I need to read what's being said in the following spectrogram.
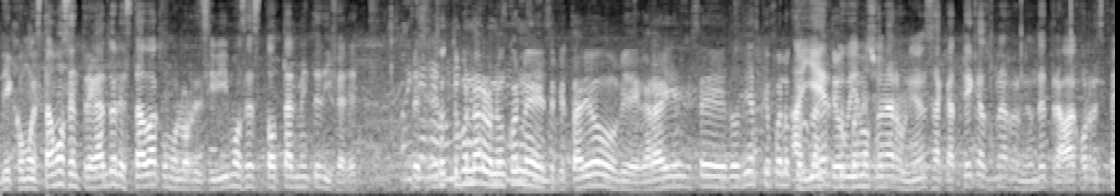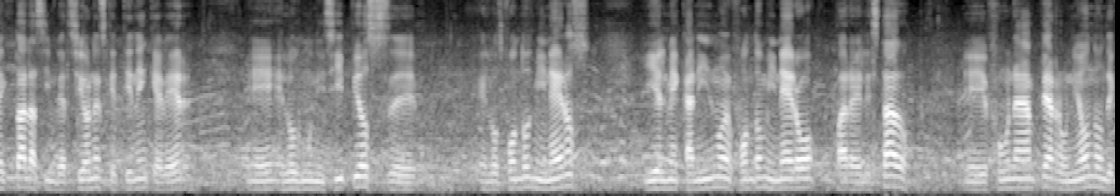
de cómo estamos entregando el Estado a como lo recibimos es totalmente diferente. tuvo una reunión con el secretario Videgaray hace dos días, ¿qué fue lo que Ayer tuvimos una reunión en Zacatecas, una reunión de trabajo respecto a las inversiones que tienen que ver eh, en los municipios, eh, en los fondos mineros y el mecanismo de fondo minero para el Estado. Eh, fue una amplia reunión donde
